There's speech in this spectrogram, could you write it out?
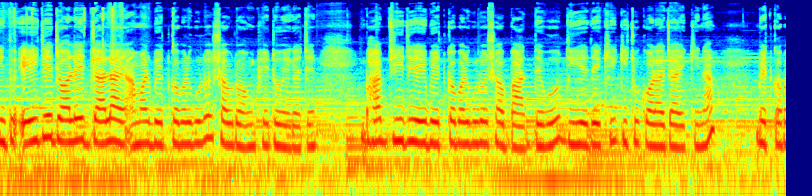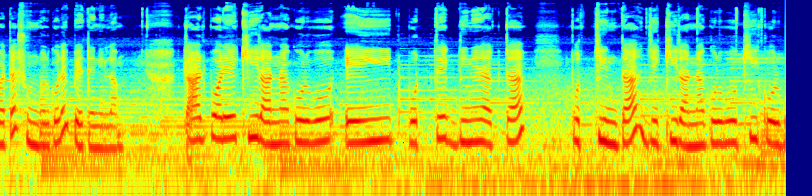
কিন্তু এই যে জলের জ্বালায় আমার বেড কভারগুলো সব রং ফেট হয়ে গেছে। ভাবছি যে এই বেড কভারগুলো সব বাদ দেব, দিয়ে দেখি কিছু করা যায় কি না বেড কভারটা সুন্দর করে পেতে নিলাম। তারপরে কি রান্না করব? এই প্রত্যেক দিনের একটা চিন্তা যে কি রান্না করব, কি করব।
